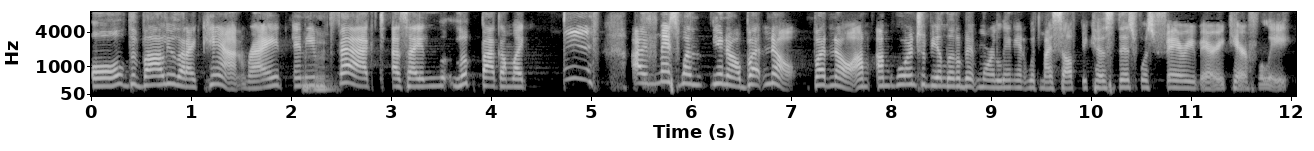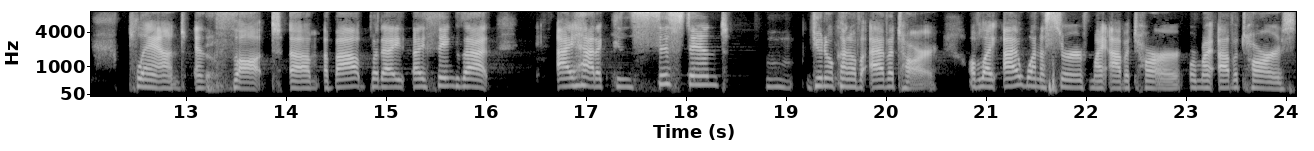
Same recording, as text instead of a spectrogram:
all the value that i can right and mm-hmm. in fact as I l- look back i'm like I miss when, you know, but no, but no, I'm, I'm going to be a little bit more lenient with myself because this was very, very carefully planned and yeah. thought um, about. But I, I think that I had a consistent, mm, you know, kind of avatar of like, I want to serve my avatar or my avatar's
